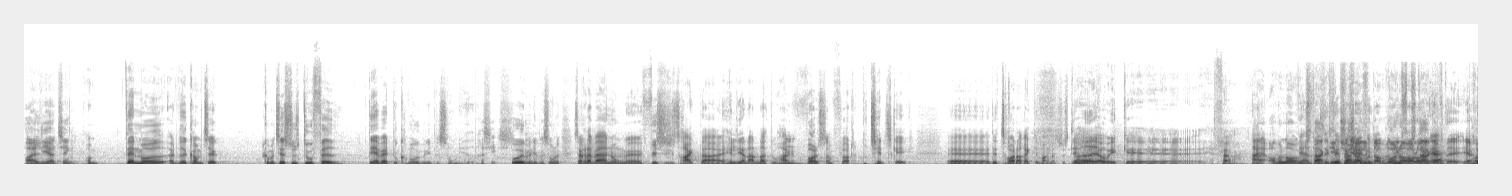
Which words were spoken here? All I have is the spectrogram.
og alle de her ting. Den måde, at vedkommende til at, kommer til at synes, du er fed, det er ved, at du kommer ud med din personlighed. Præcis. Ud med din personlighed. Så kan der være nogle øh, fysiske træk, der er heldigere end andre. Du har mm. en voldsomt flot potentskæg. Øh, det tror jeg, der er rigtig mange, der synes, Det der havde er jeg jo ikke øh, før. Nej, og hvornår det har stak din jeg har fordoblet min following efter... Jeg har,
